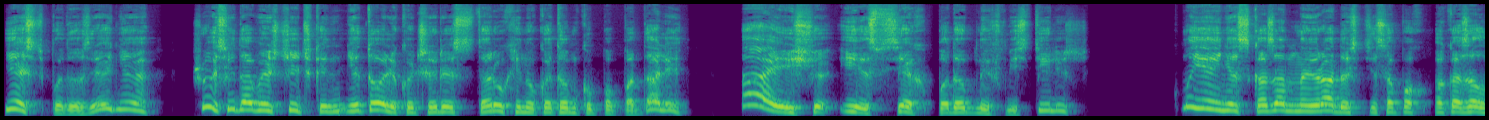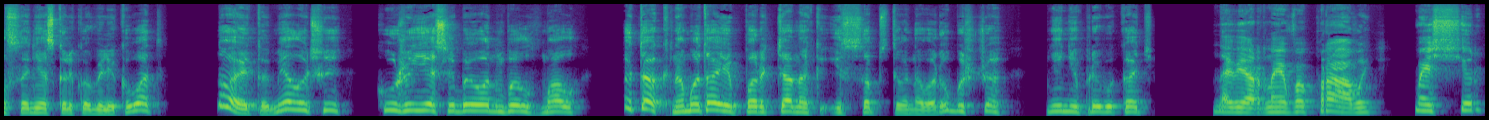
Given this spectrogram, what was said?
Есть подозрение, что сюда вещички не только через старухину котомку попадали, а еще и из всех подобных вместилищ. К моей несказанной радости сапог оказался несколько великоват, но это мелочи, Хуже, если бы он был мал. А так, намотаю портянок из собственного рубища, мне не привыкать. Наверное, вы правы, мессир.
